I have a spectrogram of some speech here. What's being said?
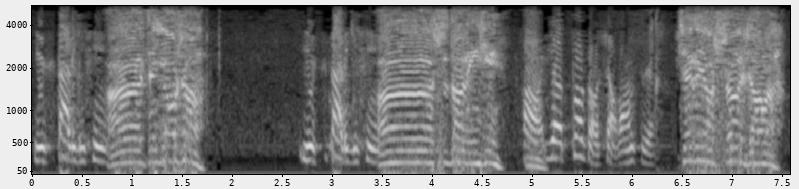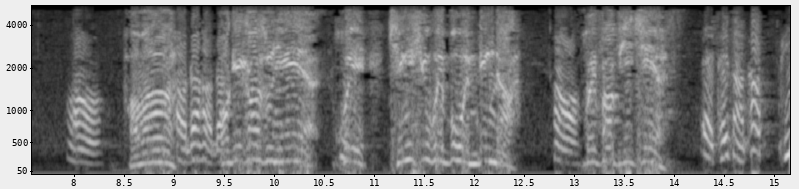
也是大灵性。啊，在腰上也是大灵性。啊，是大灵性，好，要多少小房子？这个要十二张了，哦，好吗？好的好的我可以告诉你，会情绪会不稳定的，哦。会发脾气。哎，台长，他平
